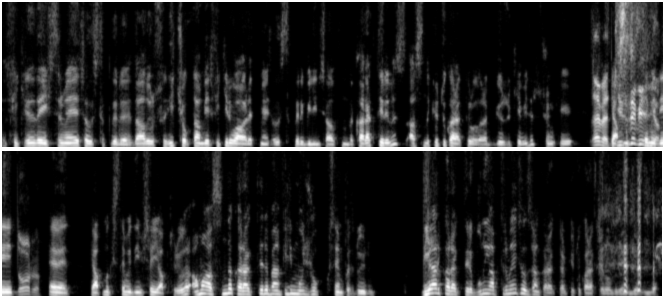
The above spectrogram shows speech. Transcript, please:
e, fikrini değiştirmeye çalıştıkları, daha doğrusu hiç yoktan bir fikir var etmeye çalıştıkları bilinçaltında karakterimiz aslında kötü karakter olarak gözükebilir. Çünkü evet, gizli istemediği, doğru. Evet, yapmak istemediği bir şey yaptırıyorlar ama aslında karakteri ben film boyunca çok sempati duydum. Diğer karakteri bunu yaptırmaya çalışan karakter kötü karakter oldu benim gözümde.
